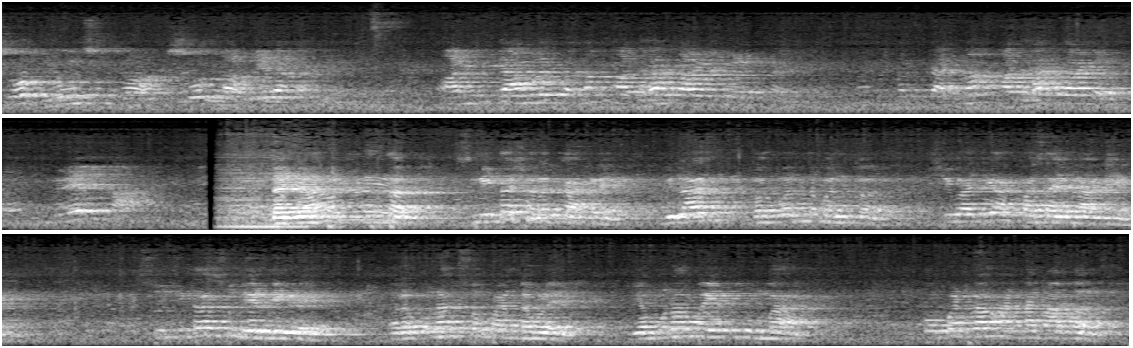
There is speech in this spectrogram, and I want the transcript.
शोध घेऊन सुद्धा शोध लागलेला नाही आणि त्यामुळे त्यांना आधार कार्ड मिळत नाही. तर त्यांना आधार कार्ड मिळेल का? धन्यवाद. स्मिता शरद काकडे विलास भगवंत बनकर शिवाजी अप्पासाहेब राणे सुचिता सुधीर निगडे रघुनाथ सोपान ढवळे यमुना बैल कुंभार पोपटराव अण्णा बाबर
